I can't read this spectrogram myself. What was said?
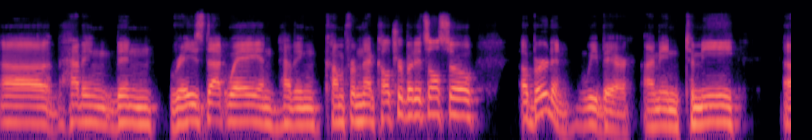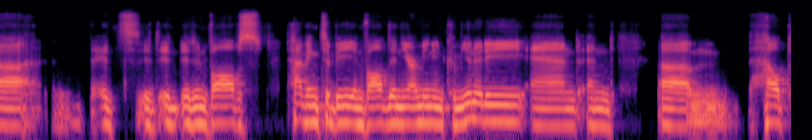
uh, having been raised that way and having come from that culture. But it's also a burden we bear. I mean, to me, Uh, it's it, it, involves having to be involved in the Armenian community and and um, help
